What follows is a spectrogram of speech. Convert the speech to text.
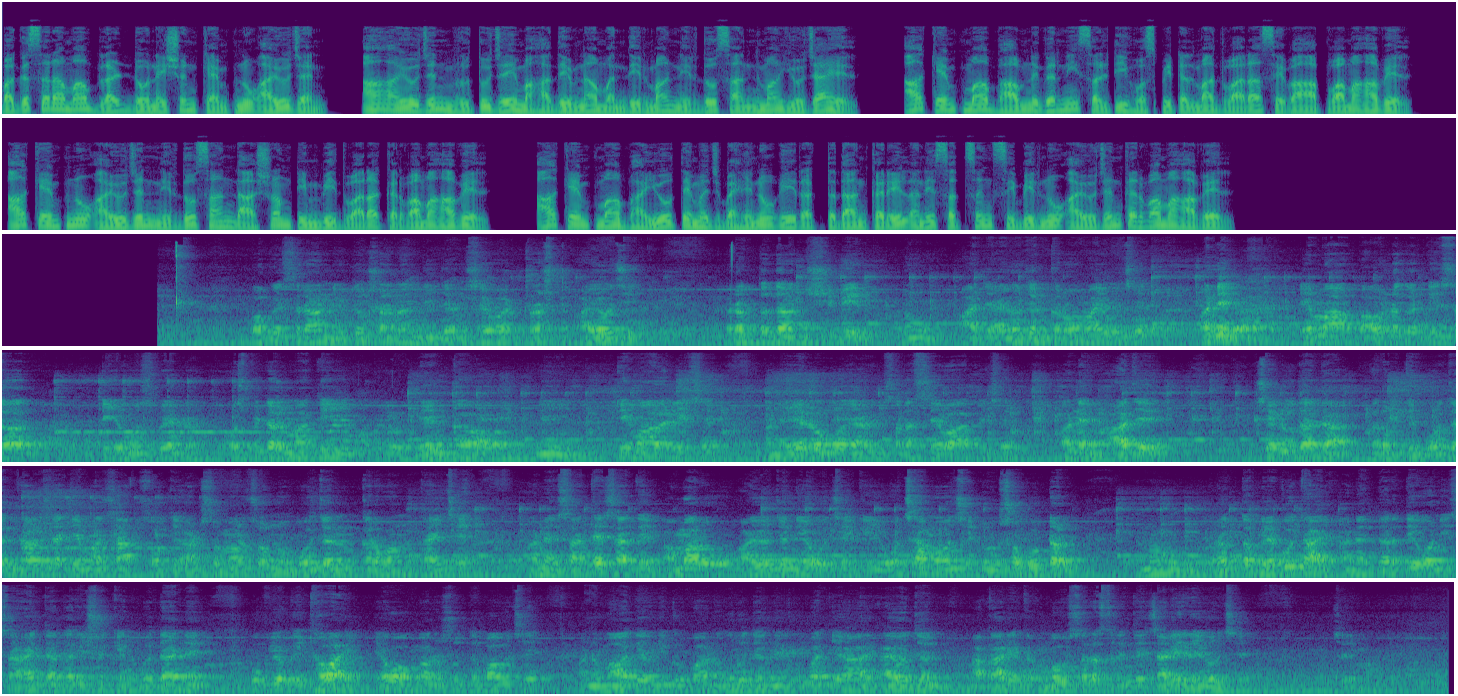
બગસરામાં blood donation કેમ્પનું આયોજન. આ આયોજન મૃત્યુજય મહાદેવના મંદિરમાં નિર્દોસાંધમાં યોજાયેલ. આ કેમ્પમાં ભાવનગરની સલ્ટી હોસ્પિટલમાં દ્વારા સેવા આપવામાં આવેલ. આ કેમ્પનું આયોજન નિર્દોસાંદ આશ્રમ ટીમ્બી દ્વારા કરવામાં આવેલ. આ કેમ્પમાં ભાઈઓ તેમજ બહેનોએ રક્તદાન કરેલ અને સત્સંગ શિબિરનું આયોજન કરવામાં આવેલ. બગસરા નિર્દોષાનંદી જનસેવા ટ્રસ્ટ આયોજિત રક્તદાન શિબિરનું આજે આયોજન કરવામાં આવ્યું છે અને એમાં ભાવનગરની સર ટી હોસ્પિટલ હોસ્પિટલમાંથી બેંકની ટીમ આવેલી છે અને એ લોકોએ આવી સરસ સેવા આપી છે અને આજે છેલ્લું દાદા તરફથી ભોજન થાળ છે જેમાં સાતસોથી આઠસો માણસોનું ભોજન કરવાનું થાય છે અને સાથે સાથે અમારું આયોજન એવું છે કે ઓછામાં ઓછી દોઢસો બોટલનું રક્ત ભેગું થાય અને દર્દીઓની સહાયતા કરી શકીએ અને બધાને ઉપયોગી થવાય એવો અમારો શુદ્ધ ભાવ છે. અને મહાદેવની કૃપા અને ગુરુદેવની કૃપાથી આ આયોજન આ કાર્યક્રમ બહુ સરસ રીતે ચાલી રહ્યો છે.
